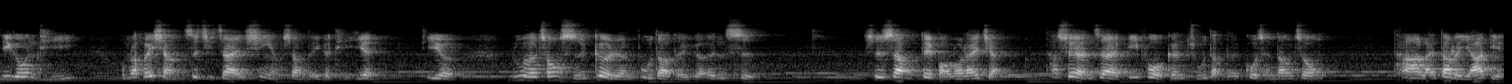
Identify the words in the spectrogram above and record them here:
第一个问题，我们来回想自己在信仰上的一个体验；第二，如何充实个人布道的一个恩赐。事实上，对保罗来讲，他虽然在逼迫跟阻挡的过程当中，他来到了雅典，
